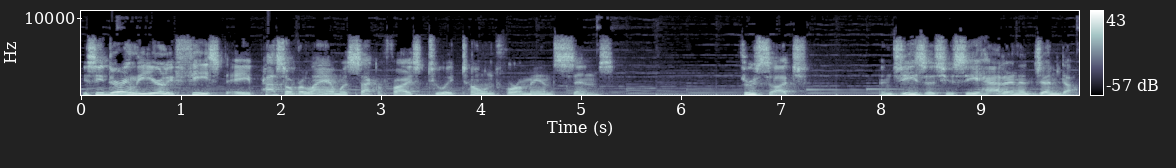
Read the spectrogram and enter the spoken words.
You see, during the yearly feast, a Passover lamb was sacrificed to atone for a man's sins. Through such, and Jesus, you see, had an agenda.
